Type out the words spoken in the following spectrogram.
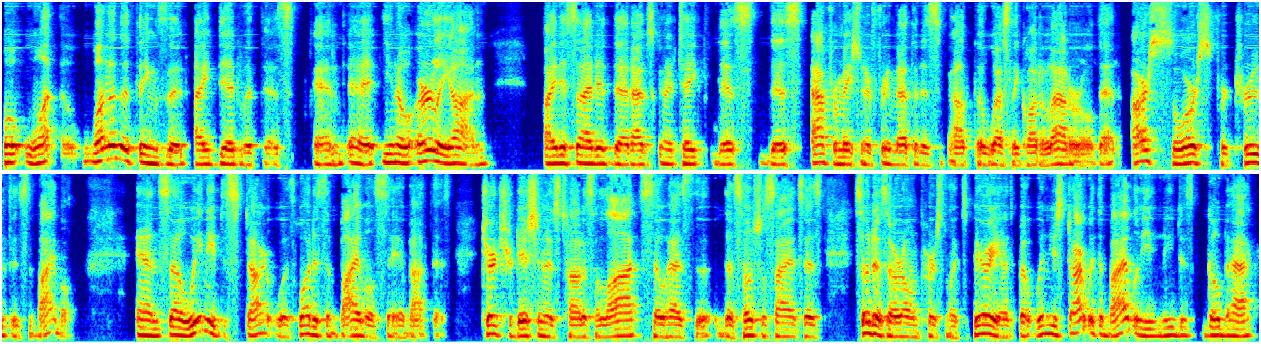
Well, one, one of the things that I did with this, and uh, you know, early on, I decided that I was going to take this this affirmation of Free Methodists about the Wesley Quadrilateral that our source for truth is the Bible. And so we need to start with what does the Bible say about this? Church tradition has taught us a lot. So has the, the social sciences. So does our own personal experience. But when you start with the Bible, you need to go back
